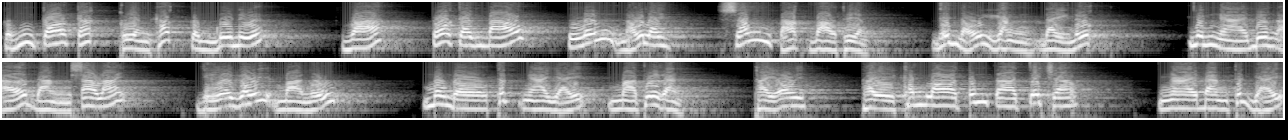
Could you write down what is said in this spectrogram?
Cũng có các thuyền khác cùng đi nữa và có cơn bão lớn nổi lên, sóng tạt vào thuyền đến nổi gần đầy nước. Nhưng ngài đương ở đằng sau lái, dựa gối mà ngủ môn đồ thức ngài dậy mà thưa rằng, thầy ơi, thầy không lo chúng ta chết sao? Ngài bàn thức dậy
